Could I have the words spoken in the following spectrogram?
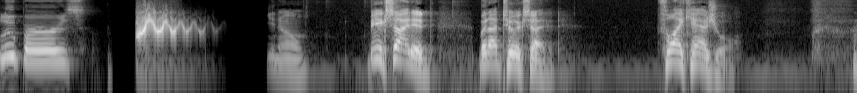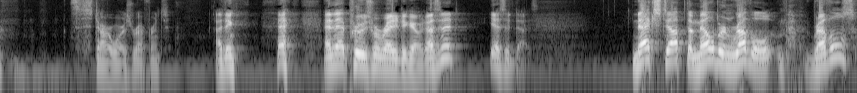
Bloopers. You know, be excited, but not too excited. Fly casual. it's a Star Wars reference. I think and that proves we're ready to go, doesn't it? Yes, it does. Next up, the Melbourne Revel Revels.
